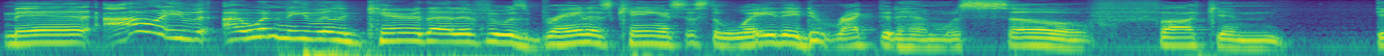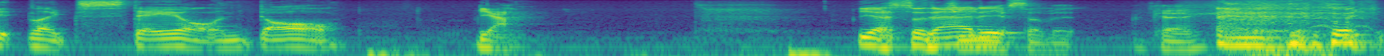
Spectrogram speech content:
Man, I don't even. I wouldn't even care that if it was Bran as king. It's just the way they directed him was so fucking it, like stale and dull. Yeah. Yeah, so the that genius is of it. Okay.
